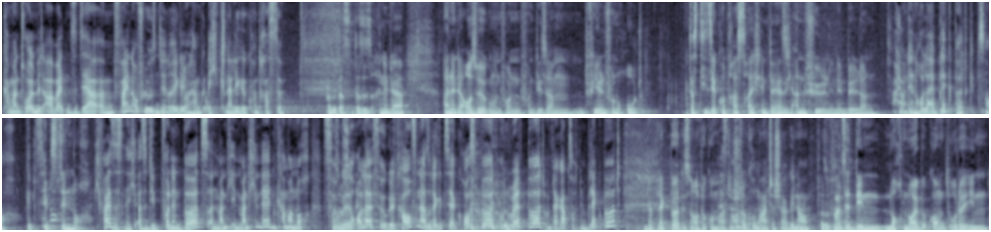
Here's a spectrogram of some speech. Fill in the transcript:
kann man toll mitarbeiten, sind sehr ähm, fein auflösend in der Regel und haben echt knallige Kontraste. Also das, das ist eine der, eine der Auswirkungen von, von diesem Fehlen von Rot, dass die sehr kontrastreich hinterher sich anfühlen in den Bildern. Ach ja, und den Roller Blackbird gibt es noch. Gibt's den, gibt's noch? den noch? Ich weiß es nicht. Also die von den Birds an manch, in manchen Läden kann man noch Vögel, also Rollervögel kaufen. Also da gibt es ja Crossbird und Redbird und da gab es auch den Blackbird. Und der Blackbird ist ein autochromatischer. Ist ein autochromatischer, genau. Also falls ihr den noch neu bekommt oder ihn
